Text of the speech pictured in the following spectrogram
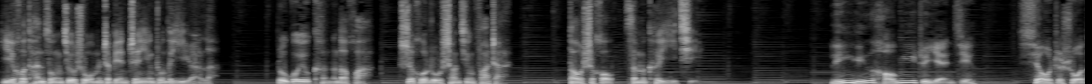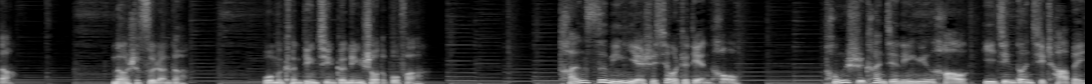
以后谭总就是我们这边阵营中的一员了。如果有可能的话。”之后入上京发展，到时候咱们可以一起。林云豪眯着眼睛，笑着说道：“那是自然的，我们肯定紧跟林少的步伐。”谭思明也是笑着点头，同时看见林云豪已经端起茶杯，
